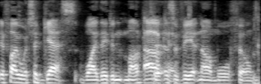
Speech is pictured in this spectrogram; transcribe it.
if I were to guess why they didn't market Oh, it as a Vietnam War film.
